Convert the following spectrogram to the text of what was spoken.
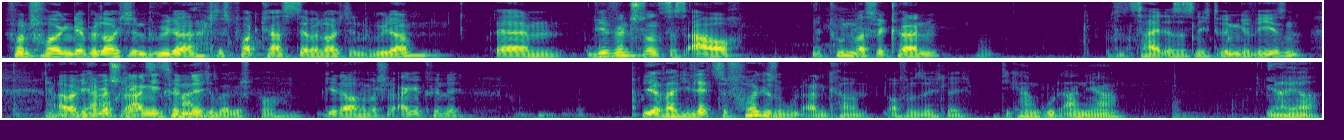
von Folgen der beleuchteten Brüder, des Podcasts der beleuchteten Brüder. Ähm, wir wünschen uns das auch. Wir tun, was wir können. Zur Zeit ist es nicht drin gewesen. Ja, aber wir haben ja schon letztes Mal angekündigt. drüber gesprochen. Genau, haben wir schon angekündigt. Ja, weil die letzte Folge so gut ankam, offensichtlich. Die kam gut an, ja. Ja, ja.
